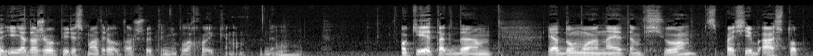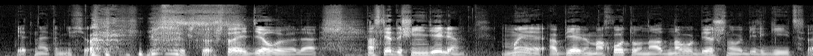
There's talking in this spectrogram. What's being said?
И, и я даже его пересматривал, так что это неплохое кино. Да. Мгм. Окей, тогда я думаю, на этом все. Спасибо. А, стоп. Это на этом не все. что, что я делаю, да. На следующей неделе мы объявим охоту на одного бешеного бельгийца.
